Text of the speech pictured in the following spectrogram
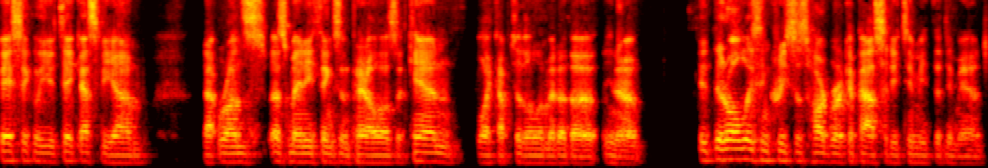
basically you take SVM that runs as many things in parallel as it can, like up to the limit of the, you know, it, it always increases hardware capacity to meet the demand.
